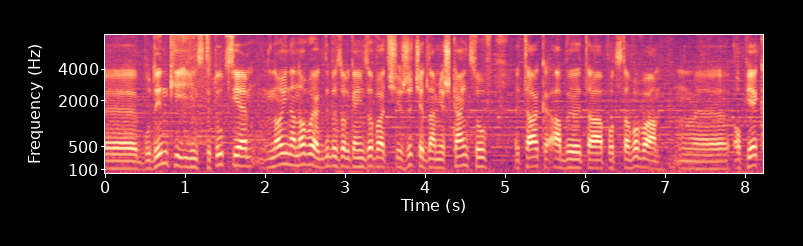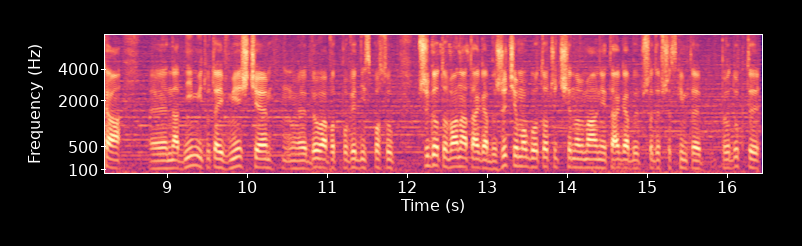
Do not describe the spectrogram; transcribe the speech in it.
E, budynki i instytucje, no i na nowo jak gdyby zorganizować życie dla mieszkańców, tak aby ta podstawowa e, opieka e, nad nimi tutaj w mieście była w odpowiedni sposób przygotowana, tak aby życie mogło toczyć się normalnie, tak aby przede wszystkim te produkty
